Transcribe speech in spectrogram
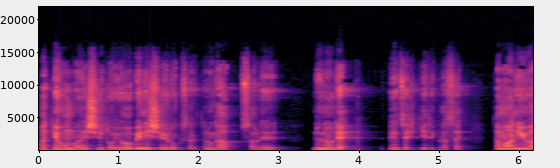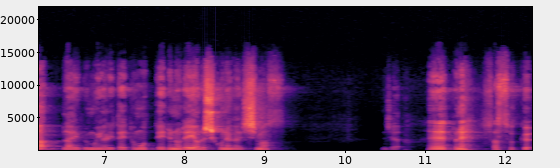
まあ、基本毎週土曜日に収録されたのがアップされるので、えーぜひ聞いてください。たまにはライブもやりたいと思っているのでよろしくお願いします。じゃあ、えーっとね、早速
